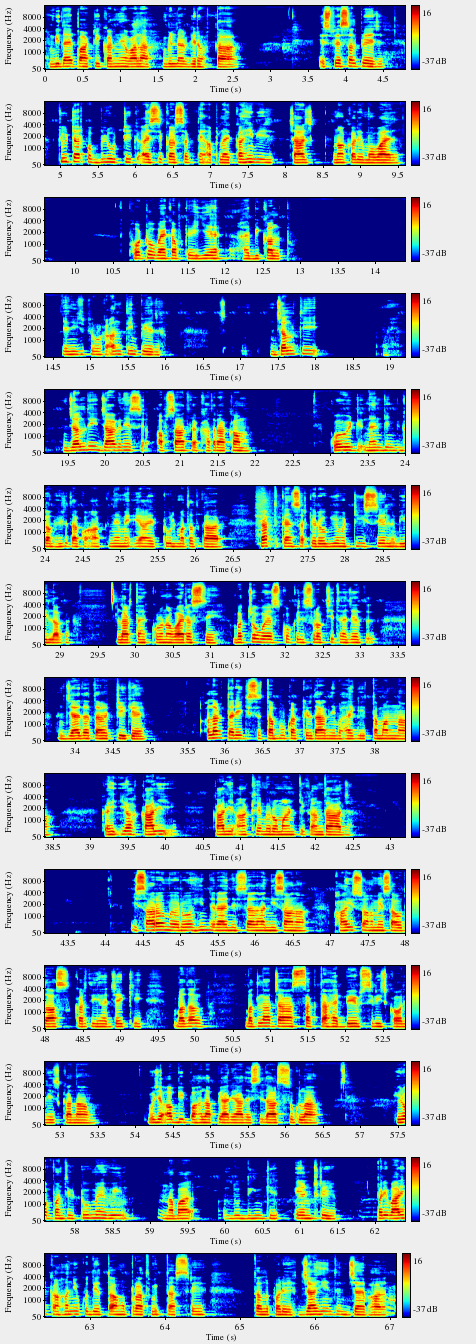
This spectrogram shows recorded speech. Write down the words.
विदाई पार्टी करने वाला बिल्डर गिरफ़्तार। स्पेशल पेज, ट्विटर पर ब्लू टिक ऐसे कर सकते हैं, अप्लाई कहीं भी चार्ज न करें मोबाइल। फ़ोटो बैकअप के ये है विकल्प। ये न्यूज़पेपर का अंतिम पेज जलती जल्दी जागने से अवसाद का खतरा कम। कोविड नाइन्टीन की गंभीरता को आंकने में एआई टूल मददगार। रक्त कैंसर के रोगियों में टी सेल भी लग, लड़ता है कोरोना वायरस से। बच्चों, वयस्कों के लिए सुरक्षित है ज़्यादातर टीके। अलग तरीके से तब्बू का किरदार निभाएगी तमन्ना। कहीं यह काली काली आँखें में रोमांटिक अंदाज। इशारों में रोहिंद राय निषादा निशाना। ख्वाहिशों हमेशा उदास करती है जय की बदल बदला जा सकता है वेब सीरीज़ कॉलेज का नाम। मुझे अब भी पहला प्यार याद है, सिद्धार्थ शुक्ला। हीरोपंथी टू में हुई नवाजुद्दीन की एंट्री पारिवारिक कहानियों को देता हूँ, प्राथमिकता श्रेय तल पड़े। जय हिंद, जय भारत।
